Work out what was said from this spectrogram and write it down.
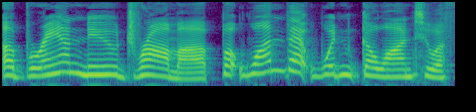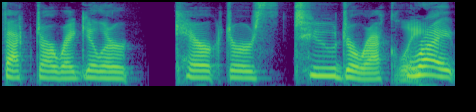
a brand new drama, but one that wouldn't go on to affect our regular characters too directly. Right.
